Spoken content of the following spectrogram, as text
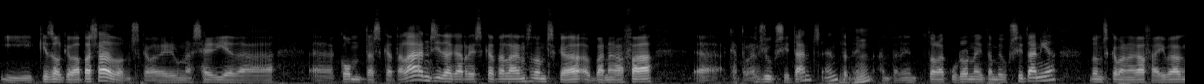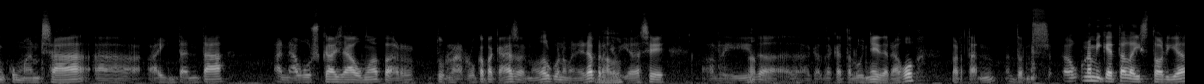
i què és el que va passar? Doncs que va haver una sèrie de eh, comtes catalans i de guerrers catalans doncs, que van agafar eh, catalans i occitans, eh, entenent, Mhm. entenent tota la corona i també Occitània, doncs que van agafar i van començar a, a intentar anar a buscar Jaume per tornar-lo cap a casa, no?, d'alguna manera, perquè Val. havia de ser el rei Ah. de, de, de Catalunya i d'Aragó. Per tant, doncs, una miqueta la història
